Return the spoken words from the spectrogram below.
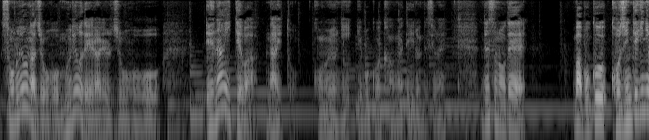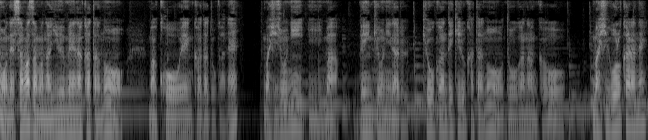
そのような情報、無料で得られる情報を得ない手はないと、このように僕は考えているんですよね。ですので、まあ僕個人的にもね、様々な有名な方の、まあ講演家だとかね、まあ、非常に、まあ、勉強になる共感できる方の動画なんかを、まあ、日頃からね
